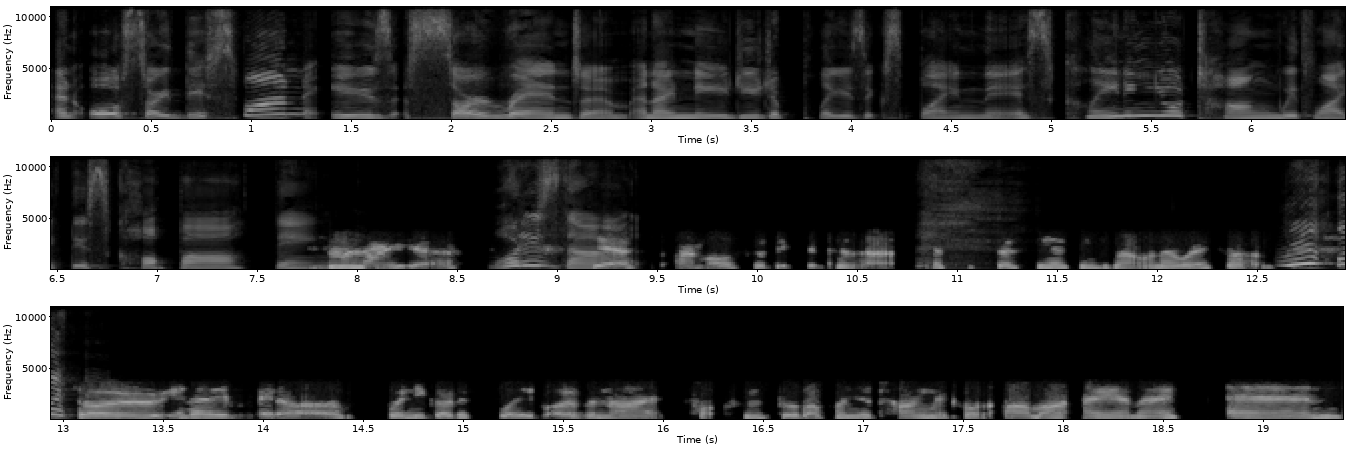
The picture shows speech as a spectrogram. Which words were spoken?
And also, this one is so random, and I need you to please explain this. Cleaning your tongue with like this copper thing. Oh, yeah. What is that? Yes, I'm also addicted to that. That's the first thing I think about when I wake up. Really? So in Ayurveda, when you go to sleep overnight, toxins build up on your tongue. They're called AMA, AMA. And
